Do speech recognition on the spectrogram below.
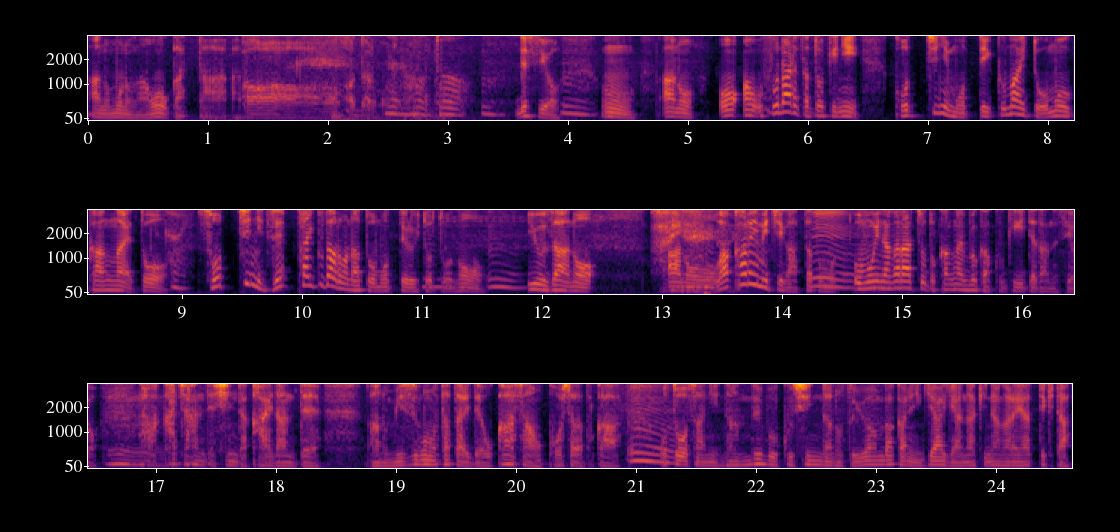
あの、ものが多かったああ、なるほど。なるほど。うんですよ。うんうん。あの、おあ振られた時に、こっちに持っていくまいと思う考えと、はいそっちに絶対行くだろうなと思ってる人とのうんユーザーの、い。の、分かれ道があったと思,、いながらちょっと感慨深く聞いてたんですよ。うん。赤ちゃんで死んだ階段って、あの、水物たたりでお母さんをこうしただとか、うん。お父さんになんで僕死んだのと言わんばかりにギャーギャー泣きながらやってきた、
